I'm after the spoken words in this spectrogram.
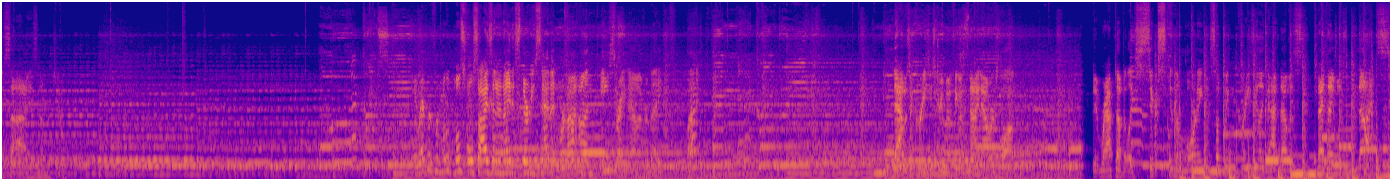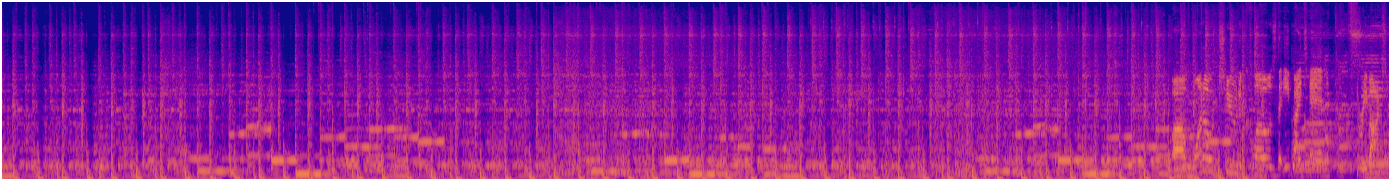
Size, number two. The record for most full size in a night is 37. We're not on pace right now, everybody. What? That was a crazy stream. I think it was nine hours long. It wrapped up at like six in the morning, something crazy like that. That was that night was nuts. 102 to close the 8x10 three boxer.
